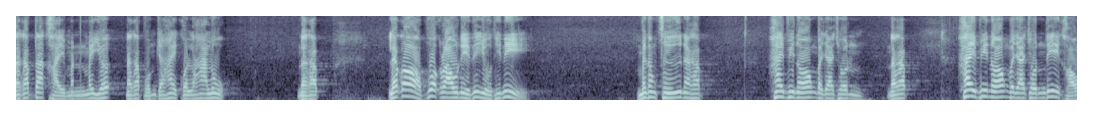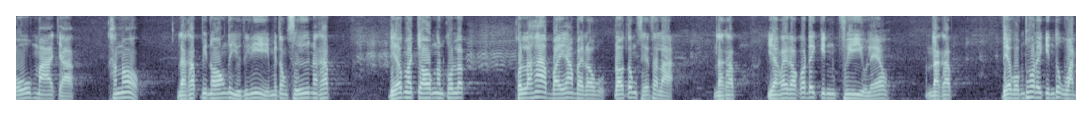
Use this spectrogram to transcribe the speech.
นะครับ ถ้าไข่มันไม่เยอะนะครับ ผมจะให้คนละห้าลูกนะครับ แล้วก็พวกเรานี่ที่อยู่ที่นี่ ไม่ต้องซื้อนะครับ ให้พี่น้องประชาชนนะครับ ให้พี่น้องประชาชนที่เขามาจากข้างนอกนะครับ พี่น้องที่อยู่ที่นี่ไม่ต้องซื้อนะครับ เดี๋ยวมาจองกันคนละ คนละห้าใบห้าใบเราเราต้องเสียสละนะครับ อย่างไรเราก็ได้กินฟรีอยู่แล้วนะครับ เดี๋ยวผมทอดให้กินทุกวัน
